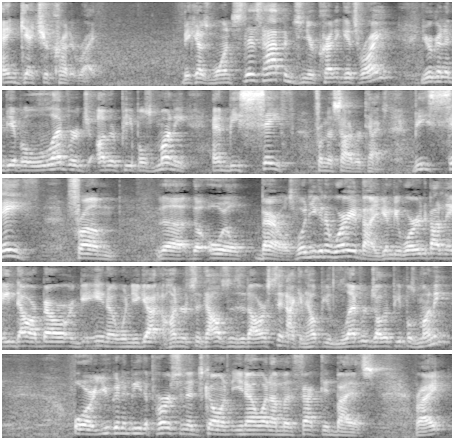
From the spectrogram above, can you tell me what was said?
and get your credit right. Because once this happens and your credit gets right, you're going to be able to leverage other people's money and be safe from the cyber attacks. Be safe from the, the oil barrels. What are you going to worry about? You're going to be worried about an eight dollar barrel, you know, when you got hundreds of thousands of dollars saying I can help you leverage other people's money, or are you going to be the person that's going, you know what, I'm affected by this, right?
